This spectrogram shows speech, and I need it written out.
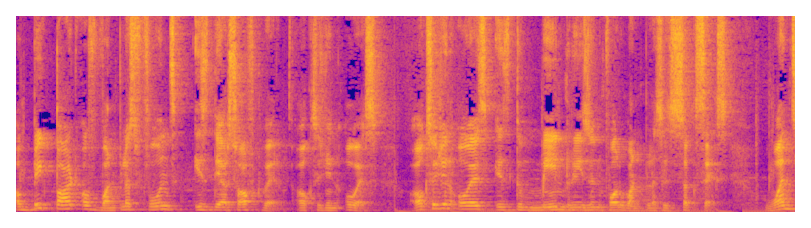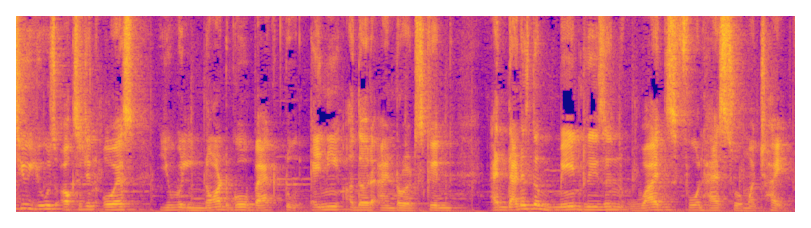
A big part of OnePlus phones is their software, Oxygen OS. Oxygen OS is the main reason for OnePlus's success. Once you use Oxygen OS, you will not go back to any other Android skin and that is the main reason why this phone has so much hype.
